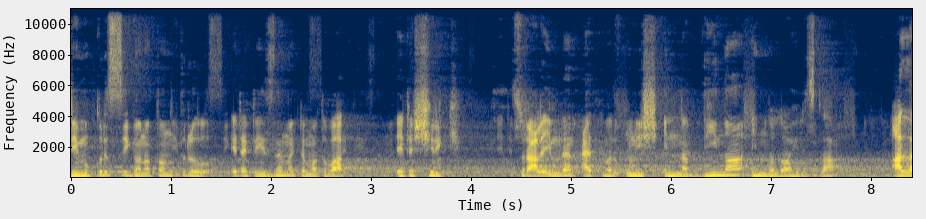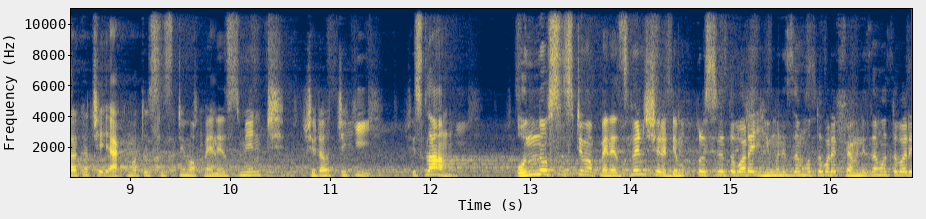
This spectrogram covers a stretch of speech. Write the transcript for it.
ডেমোক্রেসি গণতন্ত্র, এটা একটা ইসলাম, একটা মতবাদ, এটা শিরিক। সুরা আলী ইমরান, আয়াত নম্বর উনিশ, ইন্না দিনা ইন্দাল্লাহিল ইসলাম। আল্লাহর কাছে একমাত্র সিস্টেম অফ ম্যানেজমেন্ট সেটা হচ্ছে কি? ইসলাম। অন্য সিস্টেম অফ ম্যানেজমেন্ট সেটা ডেমোক্রেসি হতে পারে হিউম্যানিজম হতে পারে ফ্যামিনিজম হতে পারে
